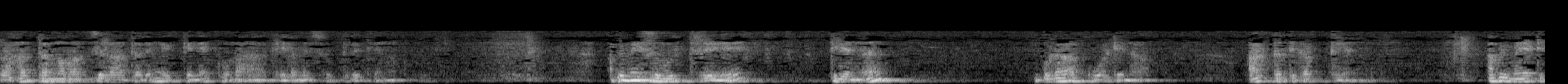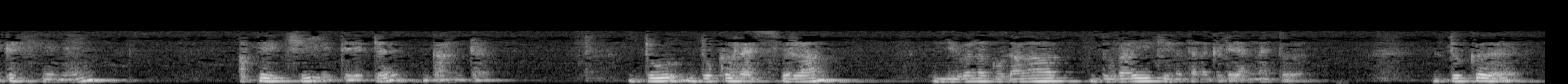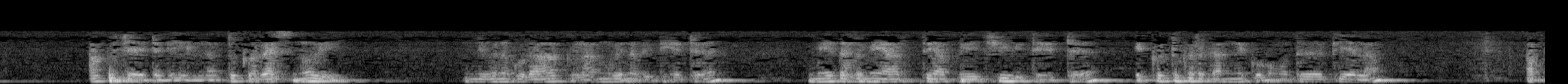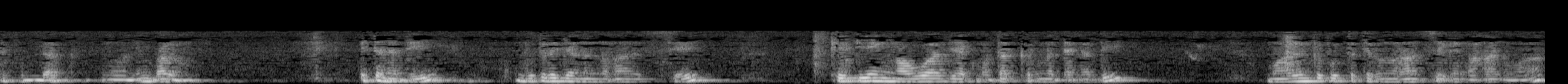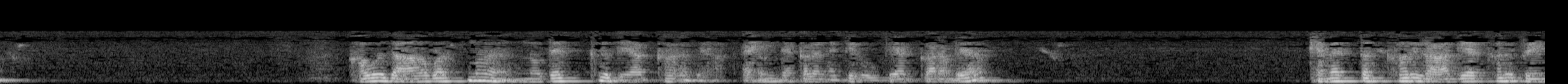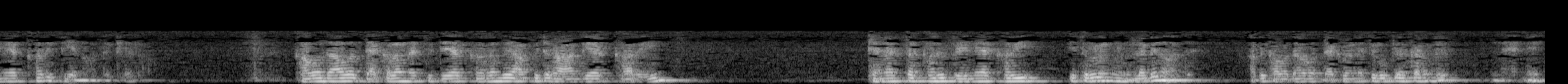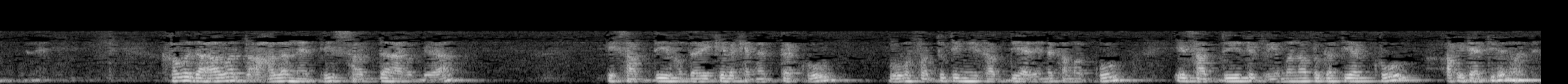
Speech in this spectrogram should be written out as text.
රහතන් වහන්සේලා අතරින් එක්කෙනෙක් වුණා කියලා මේ සූත්‍රයේ තියෙනවා. අපි මේ සූත්‍රයේ තියෙන ගොඩාක් වටිනා අර්ථ ටිකක් තියෙනවා. අපි මේ ටික හිමින් අපේ ජීවිතයට ගන්න දුක රැස් වෙලා නිවන ගොඩාක් දුරයි කියන තැනකට යන්නේ නැතුව දුක අපචයට ගිහිල්ලා දුක රැස් නොවි නිවන ගොඩාක් ලං වෙන විදිහට මේ ධර්මයේ අර්ථය අපේ ජීවිතයට එකතු කරගන්නේ කොහොමද කියලා අපි පොඩ්ඩක් නොනින් බලමු. එතනදී බුදුරජාණන් වහන්සේ කෙටියෙන් අවවාදයක් මතක් කරන තැනදී මාළිංක පුත්‍ර තෙරුණ වහන්සේගෙන් අහනවා කවදාවත්ම නොදැක්ක දෙයක් කරබයක් එහෙන් දැකලා නැති රූපයක් කරබයක් කැමැත්තක් හරි රාගයක් හරි ප්‍රේමයක් හරි තියනවද කියලා කවදාවත් දැකලා නැති දෙයක් කරබේ අපිට රාගයක් හරි කැමැත්තක් හරි ප්‍රේමයක් හරි ඉතුරු ලැබෙනවද? අපි කවදාවත් දැකලා නැති රූපයක් කරන්නේ නැහැ නේ. කවදාවත් අහලා නැති ශබ්ද අර්ධය ඒ ශබ්දේ හොඳයි කියලා කැමැත්තක් හෝ බොහොම සතුටින් මේ ශබ්දය ඇලෙන කමක් හෝ ඒ ශබ්දයේ ප්‍රේමනාප ගතියක් හෝ අපිට ඇති වෙනවද?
